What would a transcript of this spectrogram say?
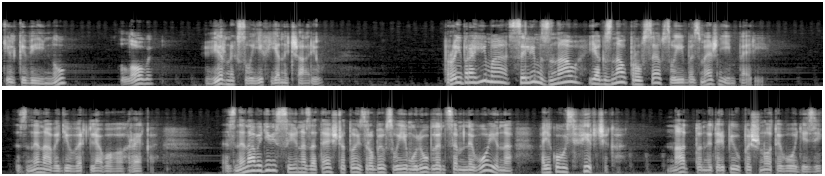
тільки війну, лови, вірних своїх яничарів. Про Ібрагіма Селім знав, як знав про все в своїй безмежній імперії. Зненавидів вертлявого грека, зненавидів і сина за те, що той зробив своїм улюбленцем не воїна, а якогось фірчика. Надто не терпів пишноти в одязі,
